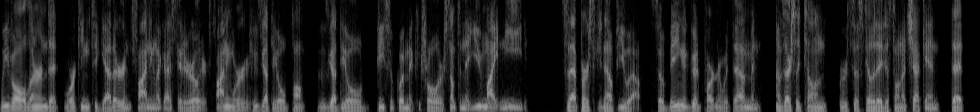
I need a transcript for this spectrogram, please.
we've all learned that working together and finding, like I stated earlier, finding where who's got the old pump, who's got the old piece of equipment controller, or something that you might need so that person can help you out. So being a good partner with them. And I was actually telling Ruth this the other day, just on a check in, that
